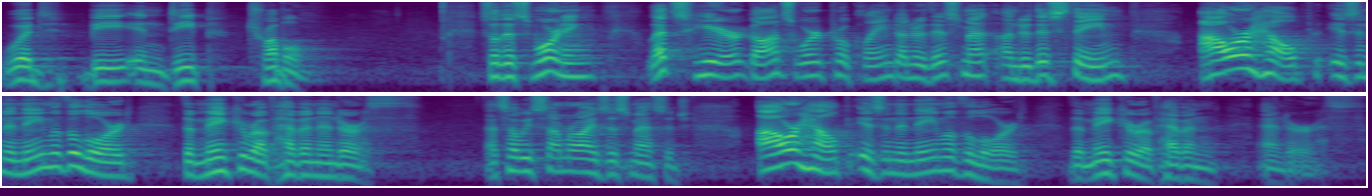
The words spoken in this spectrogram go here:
would be in deep trouble. So this morning, Let's hear God's word proclaimed under this, under this theme Our help is in the name of the Lord, the maker of heaven and earth. That's how we summarize this message. Our help is in the name of the Lord, the maker of heaven and earth.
